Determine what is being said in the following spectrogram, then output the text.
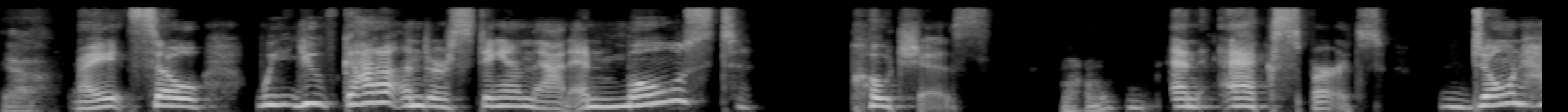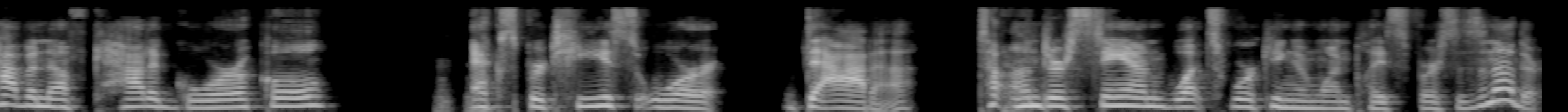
Yeah. right so we you've got to understand that and most coaches Mhm. and experts don't have enough categorical Mhm. expertise or data to Yeah. understand what's working in one place versus another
